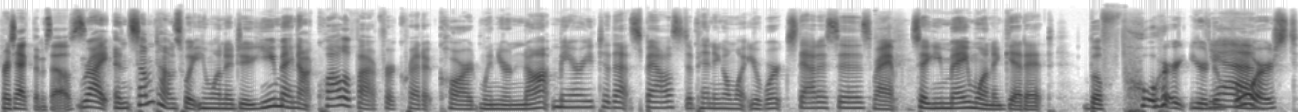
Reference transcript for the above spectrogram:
protect themselves. Right. And sometimes what you want to do, you may not qualify for a credit card when you're not married to that spouse, depending on what your work status is. Right. So you may want to get it before you're Yeah. divorced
